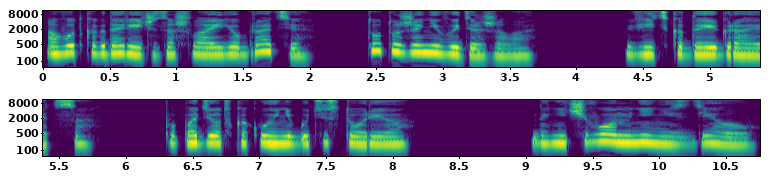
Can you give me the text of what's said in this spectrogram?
А вот когда речь зашла о ее брате, тут уже не выдержала. Витька доиграется, попадет в какую-нибудь историю. Да ничего он мне не сделал.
